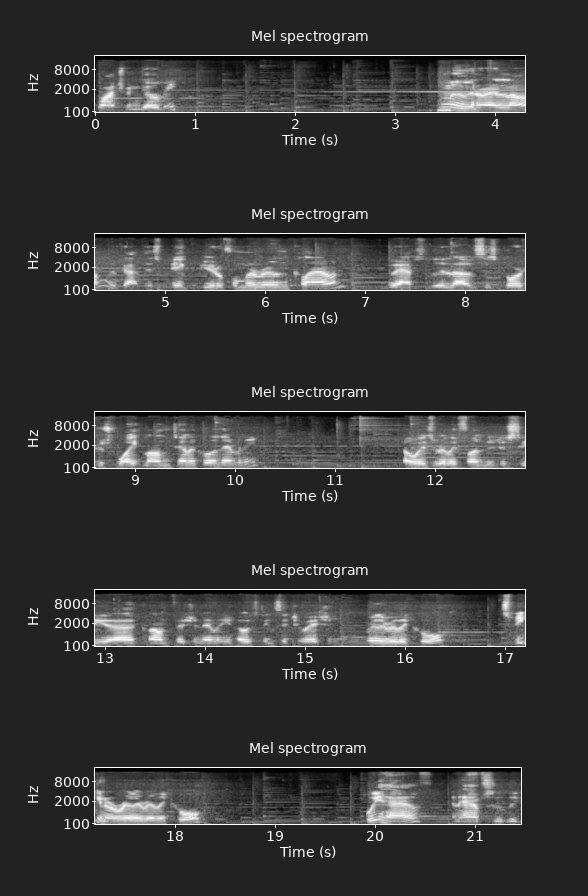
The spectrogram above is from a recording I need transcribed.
Watchman Goby. Moving right along, we've got this big, beautiful maroon clown who absolutely loves this gorgeous white long tentacle anemone. Always really fun to just see a clownfish anemone hosting situation. Really, really cool. Speaking of really, really cool, we have an absolutely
